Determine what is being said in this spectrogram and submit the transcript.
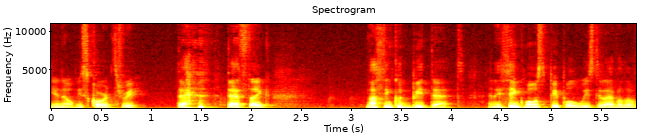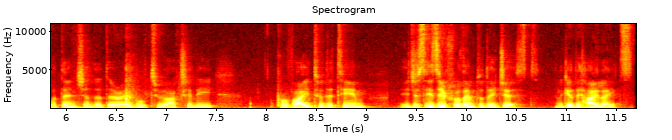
you know, he scored three. That, that's like nothing could beat that. And I think most people with the level of attention that they're able to actually provide to the team, it's just easier for them to digest and get the highlights.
